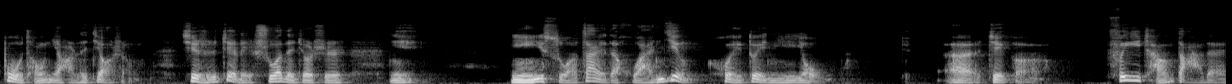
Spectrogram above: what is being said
不同鸟儿的叫声。其实这里说的就是你，你所在的环境会对你有，呃，这个非常大的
